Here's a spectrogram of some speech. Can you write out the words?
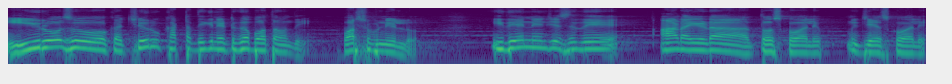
ఈరోజు ఒక చెరువు కట్ట దిగినట్టుగా పోతా ఉంది వర్షపు నీళ్ళు ఇదేం నేను చేసేది? ఆడ ఈడ తోసుకోవాలి చేసుకోవాలి.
